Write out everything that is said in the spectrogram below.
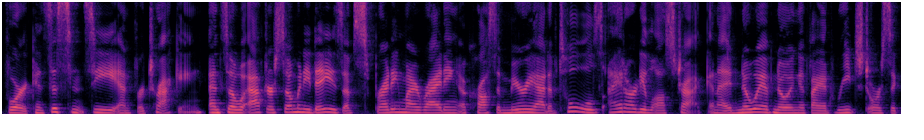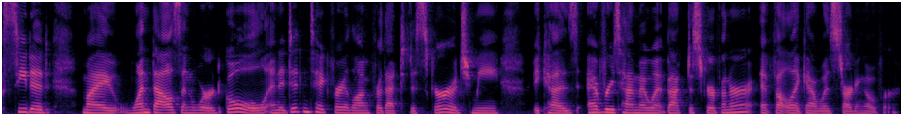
for consistency and for tracking. And so after so many days of spreading my writing across a myriad of tools, I had already lost track and I had no way of knowing if I had reached or succeeded my 1,000 word goal. And it didn't take very long for that to discourage me because every time I went back to Scrivener, it felt like I was starting over.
